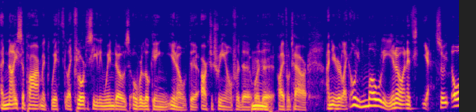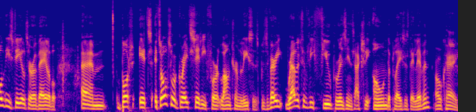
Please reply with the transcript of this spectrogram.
a nice apartment with like floor to ceiling windows overlooking, you know, the Arc de Triomphe or the or Mm. the Eiffel Tower, and you're like, holy moly, you know. And it's yeah. So all these deals are available. Um, but it's it's also a great city for long term leases because very relatively few Parisians actually own the places they live in. Okay.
